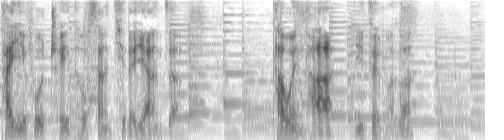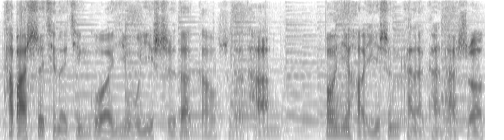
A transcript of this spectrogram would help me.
她一副垂头丧气的样子。他问她：“你怎么了？”他把事情的经过一五一十地告诉了他。包你好医生看了看他，说：“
